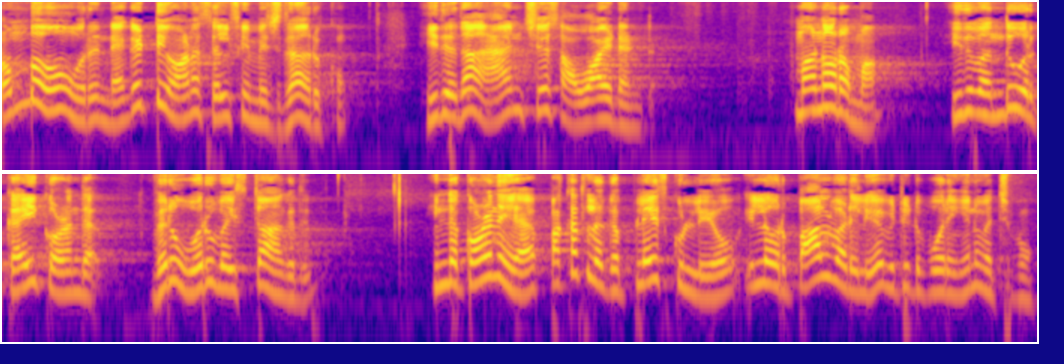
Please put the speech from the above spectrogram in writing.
ரொம்பவும் ஒரு நெகட்டிவான செல்ஃப் இமேஜ் தான் இருக்கும். இதுதான் ஆன்ஷியஸ் அவாய்டண்ட் மனோரமா. இது வந்து ஒரு கை குழந்தை. வெறும் ஒரு வயசு தான் ஆகுது. இந்த குழந்தைய பக்கத்தில் இருக்க ப்ளே ஸ்கூல்லையோ இல்லை ஒரு பால்வாடிலையோ விட்டுட்டு போகிறீங்கன்னு வச்சுப்போம்.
